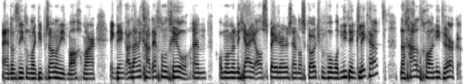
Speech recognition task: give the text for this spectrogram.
En dat is niet omdat ik die persoon dan niet mag, maar ik denk uiteindelijk gaat het echt om het geheel. En op het moment dat jij als spelers en als coach bijvoorbeeld niet een klik hebt, dan gaat het gewoon niet werken.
